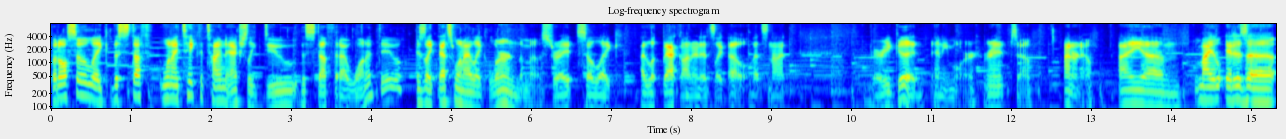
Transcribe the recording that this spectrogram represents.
but also like the stuff when I take the time to actually do the stuff that I want to do is like that's when I like learn the most, right? So like I look back on it, it's like oh that's not very good anymore, right? So I don't know. I um my it is a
